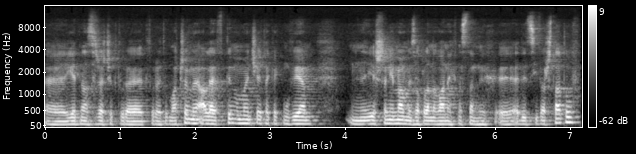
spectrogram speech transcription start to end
e, jedna z rzeczy, które, które tłumaczymy, ale w tym momencie, tak jak mówiłem, mm, jeszcze nie mamy zaplanowanych następnych e, edycji warsztatów.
